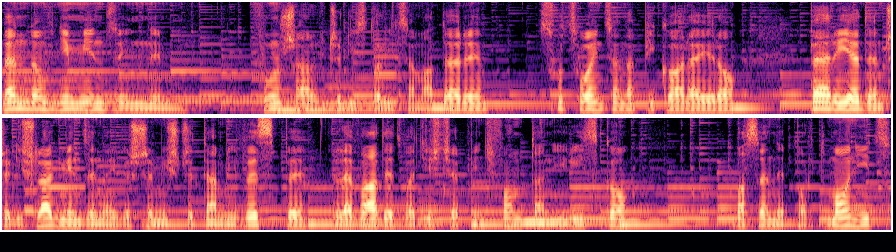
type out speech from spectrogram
Będą w nim m.in. Funchal, czyli stolica Madery, wschód słońca na Pico Areiro, PR1, czyli szlak między najwyższymi szczytami wyspy, Lewady 25 fontan i Risco, baseny Port Monic,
